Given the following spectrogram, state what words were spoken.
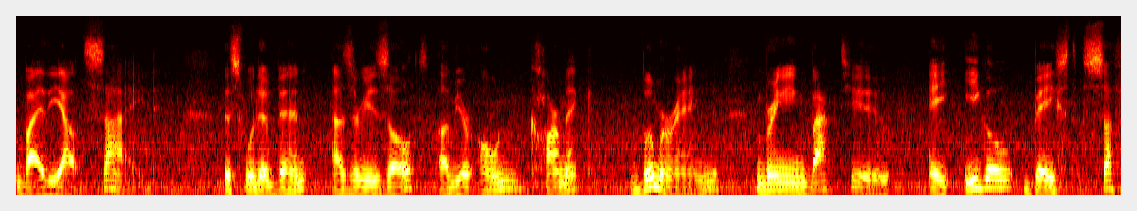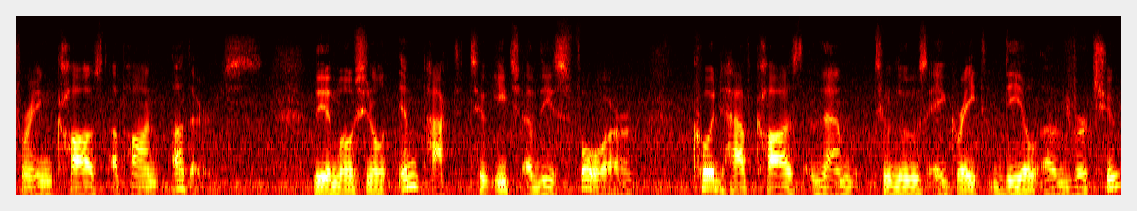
by the outside. This would have been as a result of your own karmic boomerang bringing back to you a ego-based suffering caused upon others. The emotional impact to each of these four could have caused them to lose a great deal of virtue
